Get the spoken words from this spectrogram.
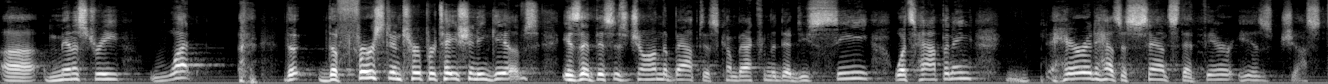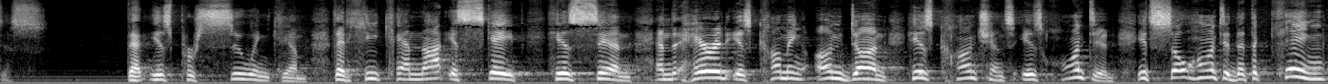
uh, ministry, what the, the first interpretation he gives is that this is John the Baptist come back from the dead. Do you see what's happening? Herod has a sense that there is justice that is pursuing him, that he cannot escape his sin, and that Herod is coming undone. His conscience is haunted. It's so haunted that the king,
